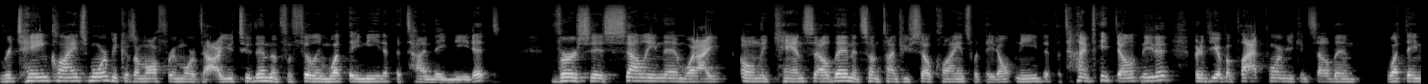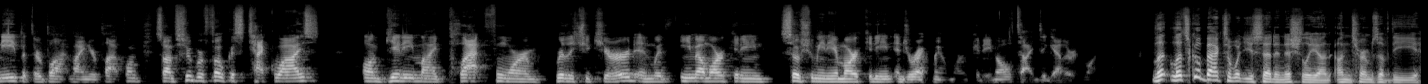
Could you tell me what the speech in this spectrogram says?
retain clients more because I'm offering more value to them and fulfilling what they need at the time they need it. versus selling them what I only can sell them. And sometimes you sell clients what they don't need at the time they don't need it. But if you have a platform, you can sell them what they need, but they're buying your platform. So I'm super focused tech wise on getting my platform really secured and with email marketing, social media marketing, and direct mail marketing all tied together in one. Let, us go back to what you said initially on, on terms of the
